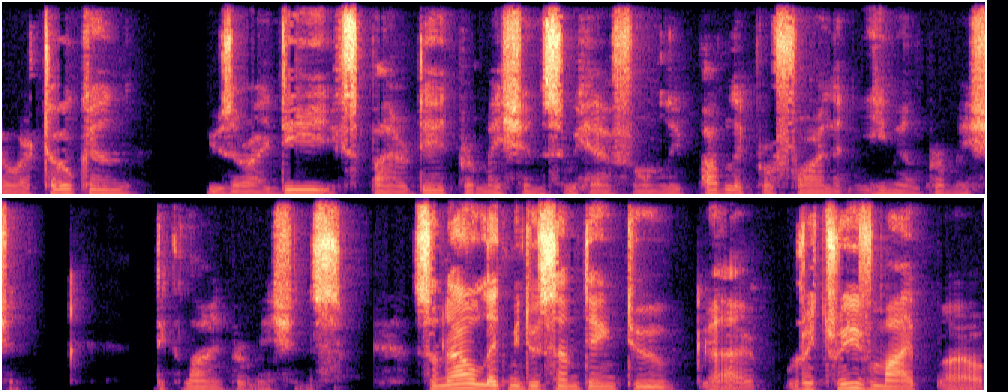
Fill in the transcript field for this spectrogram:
our token user id expire date permissions. We have only public profile and email permission decline permissions. So now let me do something to uh, retrieve my uh,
